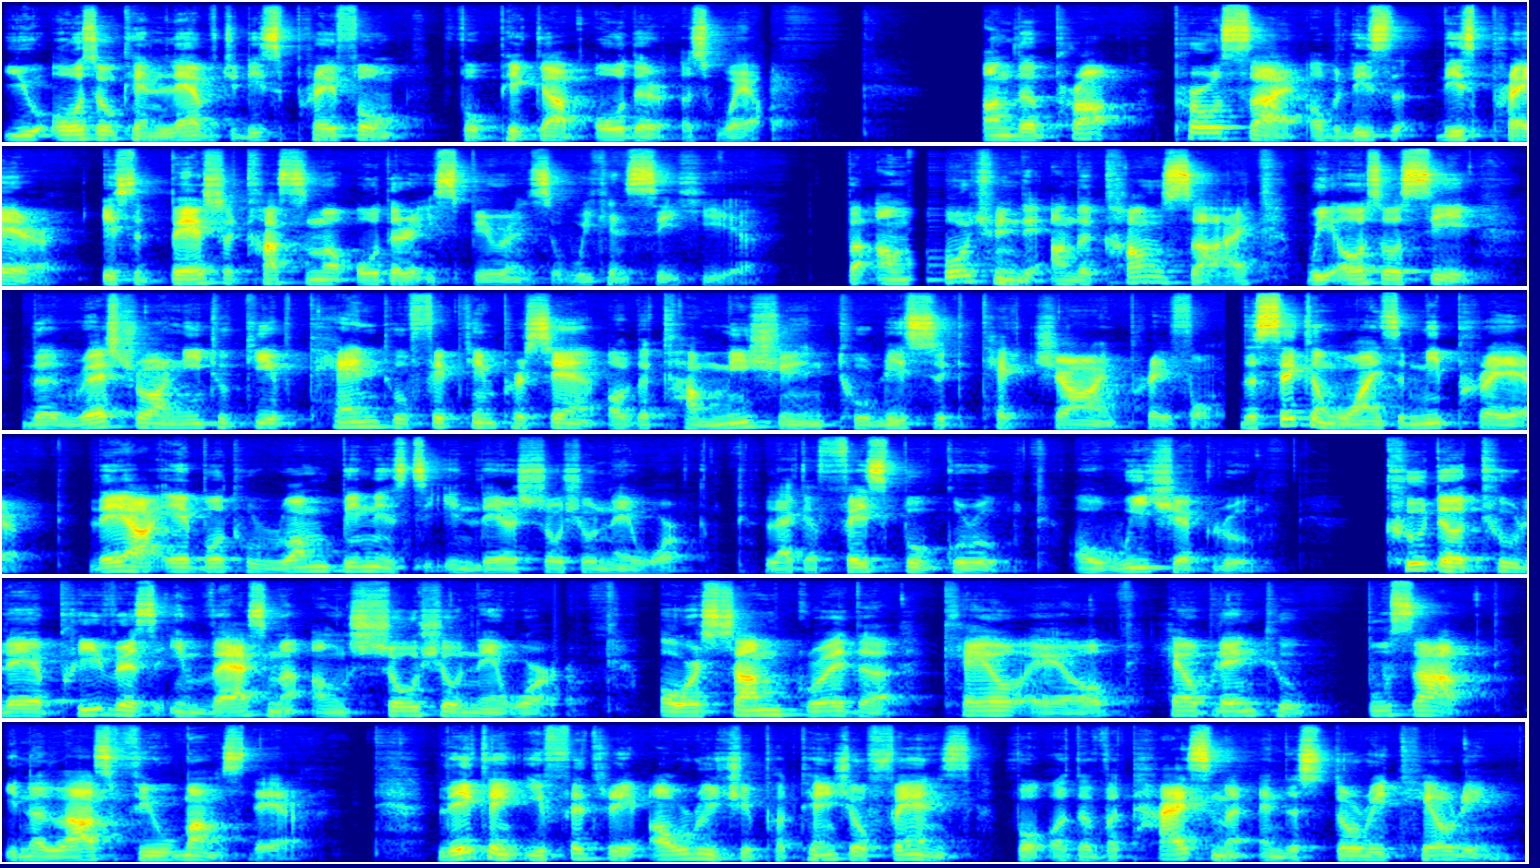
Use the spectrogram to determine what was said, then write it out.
you also can leverage this platform for pickup order as well. On the pro, pro side of this, this player is the best customer ordering experience we can see here. But unfortunately, on the con side, we also see the restaurant need to give 10 to 15% of the commission to this tech giant platform. The second one is the player they are able to run business in their social network, like a Facebook group or WeChat group. Kudos to their previous investment on social network, or some greater KOL help them to boost up in the last few months there. They can effectively outreach potential fans for advertisement and storytelling.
